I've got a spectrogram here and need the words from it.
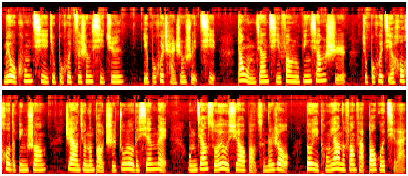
没有空气就不会滋生细菌，也不会产生水汽。当我们将其放入冰箱时，就不会结厚厚的冰霜，这样就能保持猪肉的鲜味。我们将所有需要保存的肉都以同样的方法包裹起来，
